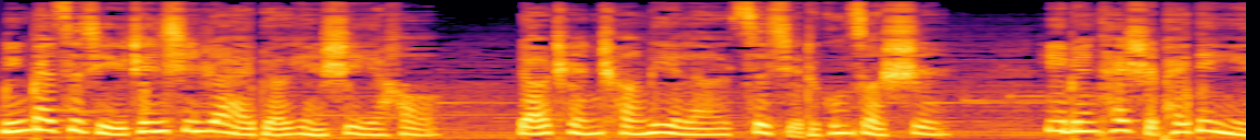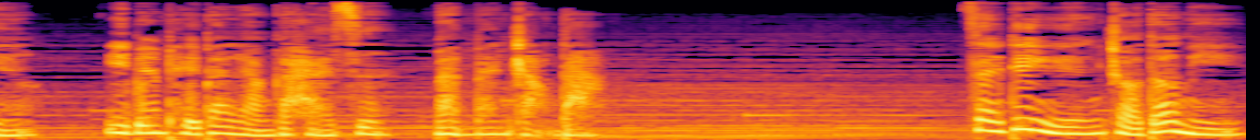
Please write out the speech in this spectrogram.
明白自己真心热爱表演事业后，姚晨成立了自己的工作室，一边开始拍电影，一边陪伴两个孩子慢慢长大。在电影《找到你》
